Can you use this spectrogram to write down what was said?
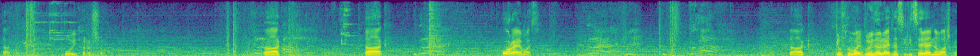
Так. Ой, хорошо. Так. Так. Пораємось. Так. Йовтумай, ви уявляєте, наскільки це реально важко.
